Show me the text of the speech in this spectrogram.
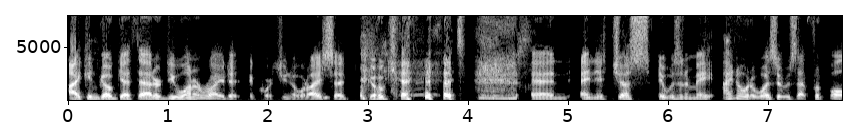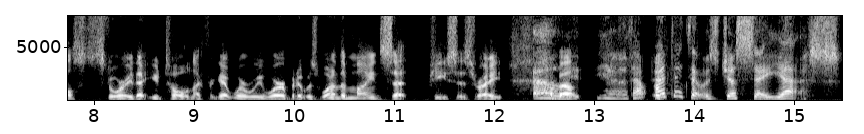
I can go get that, or do you want to write it? Of course, you know what I said, go get it. And, and it just, it was an amazing, I know what it was. It was that football story that you told, and I forget where we were, but it was one of the mindset pieces, right? Oh, About, yeah. That, I think that was just say yes.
